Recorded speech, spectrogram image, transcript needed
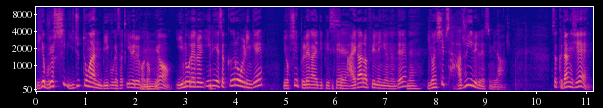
이게 무려 12주 동안 미국에서 1위를 거뒀고요. 음. 이 노래를 1위에서 끌어내린 게 역시 블랙 아이드 피스의 I Gotta Feeling이었는데 네. 이건 14주 1위를 했습니다. 그래서 그 당시에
